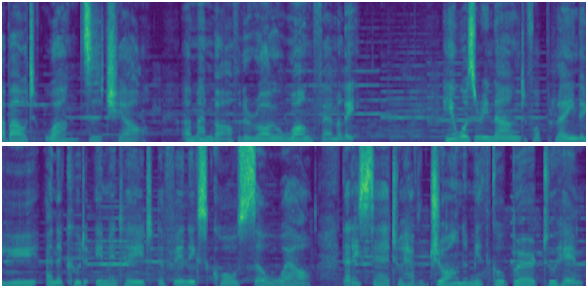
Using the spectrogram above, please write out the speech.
about Wang Ziqiao, a member of the royal Wang family. He was renowned for playing the yu and could imitate the phoenix call so well that that is said to have drawn the mythical bird to him,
